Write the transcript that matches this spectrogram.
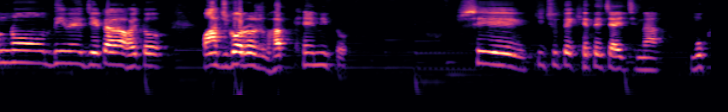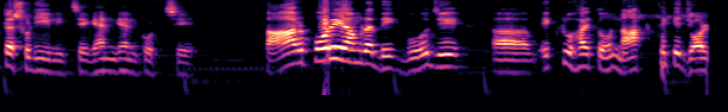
অন্য দিনে যেটা হয়তো পাঁচ গরস ভাত খেয়ে নিত, সে কিছুতে খেতে চাইছে না, মুখটা সরিয়ে নিচ্ছে, ঘ্যান ঘ্যান করছে। তারপরে আমরা দেখব যে একটু হয়তো নাক থেকে জল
